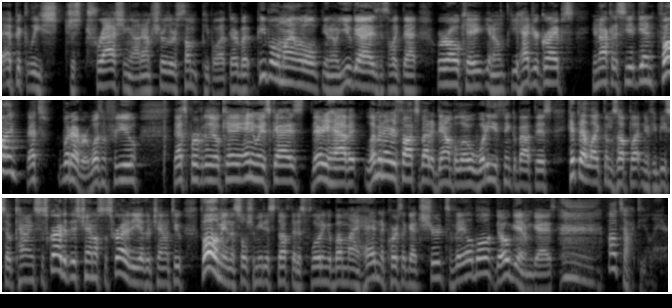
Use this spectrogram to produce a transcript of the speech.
epically sh- just trashing on it. I'm sure there's some people out there, but people in my little, you know, you guys and stuff like that were okay. You know, you had your gripes. You're not going to see it again. Fine. That's whatever. It wasn't for you. That's perfectly okay. Anyways, guys, there you have it. Let me know your thoughts about it down below. What do you think about this? Hit that like, thumbs up button if you'd be so kind. Subscribe to this channel. Subscribe to the other channel too. Follow me on the social media stuff that is floating above my head. And of course, I got shirts available. Go get them, guys. I'll talk to you later.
